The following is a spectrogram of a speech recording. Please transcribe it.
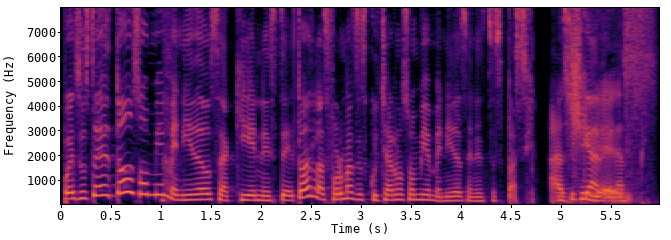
Pues ustedes todos son bienvenidos aquí en este, todas las formas de escucharnos son bienvenidas en este espacio. Así, Así, que adelante. es.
